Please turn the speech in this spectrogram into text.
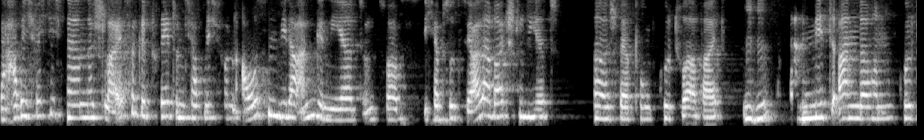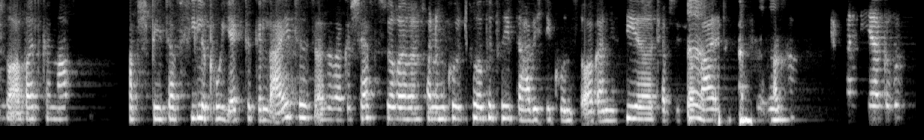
da habe ich richtig eine, eine, Schleife gedreht und ich habe mich von außen wieder angenähert. Und zwar, ich habe Sozialarbeit studiert, äh, Schwerpunkt Kulturarbeit, mhm. mit anderen Kulturarbeit gemacht, habe später viele Projekte geleitet, also war Geschäftsführerin von einem Kulturbetrieb, da habe ich die Kunst organisiert, habe sie ah. verwaltet. Mhm. Also, ich bin eher gerückt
